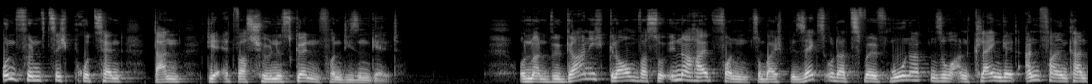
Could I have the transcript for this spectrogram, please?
und 50% dann dir etwas Schönes gönnen von diesem Geld. Und man will gar nicht glauben, was so innerhalb von zum Beispiel sechs oder zwölf Monaten so an Kleingeld anfallen kann,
